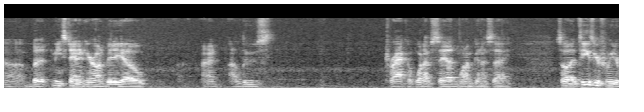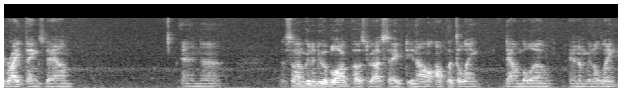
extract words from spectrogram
Uh, but me standing here on video, I, I lose track of what I've said and what I'm going to say. So it's easier for me to write things down. And uh, so I'm going to do a blog post about safety and I'll, I'll put the link down below and I'm going to link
